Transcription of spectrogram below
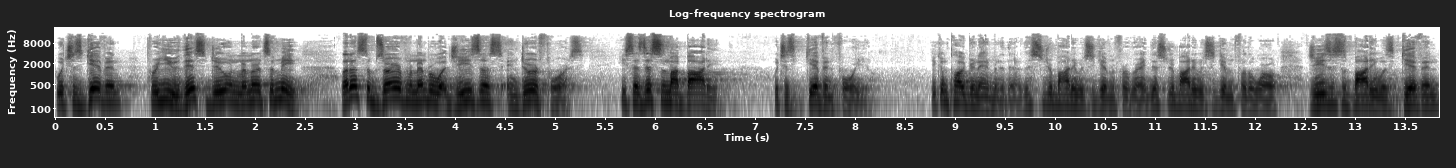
which is given for you. This do in remembrance of me. Let us observe and remember what Jesus endured for us. He says, This is my body, which is given for you. You can plug your name into there. This is your body, which is given for Greg. This is your body, which is given for the world. Jesus' body was given.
